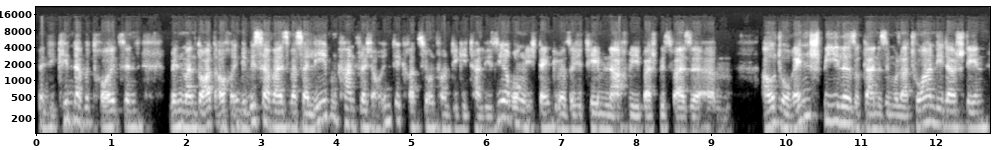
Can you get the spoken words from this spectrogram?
wenn die Kinder betreut sind, wenn man dort auch in gewisser Weise was erleben kann, vielleicht auch Integration von Digitalisierung. Ich denke über solche Themen nach wie beispielsweise ähm, Autorennspiele, so kleine Simulatoren, die da stehen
